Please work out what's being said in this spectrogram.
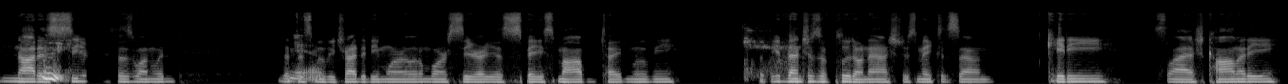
not as hmm. serious as one would. That this movie tried to be more, a little more serious space mob type movie. But The Adventures of Pluto Nash just makes it sound kiddie slash comedy.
